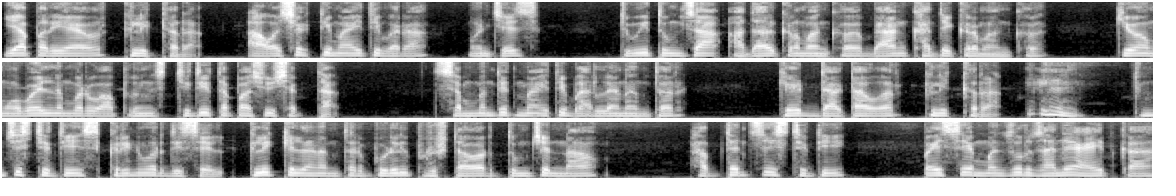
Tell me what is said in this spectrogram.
या पर्यायावर क्लिक करा. आवश्यक ती माहिती भरा. म्हणजेच तुम्ही तुमचा आधार क्रमांक बँक खाते क्रमांक किंवा मोबाईल नंबर वापरून स्थिती तपासू शकता. संबंधित माहिती भरल्यानंतर गेट डाटावर क्लिक करा. तुमची स्थिती स्क्रीनवर दिसेल. क्लिक केल्यानंतर पुढील पृष्ठावर तुमचे नाव हप्त्यांची स्थिती पैसे मंजूर झाले आहेत का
